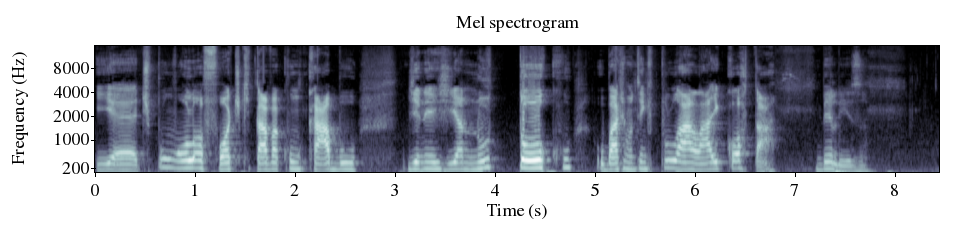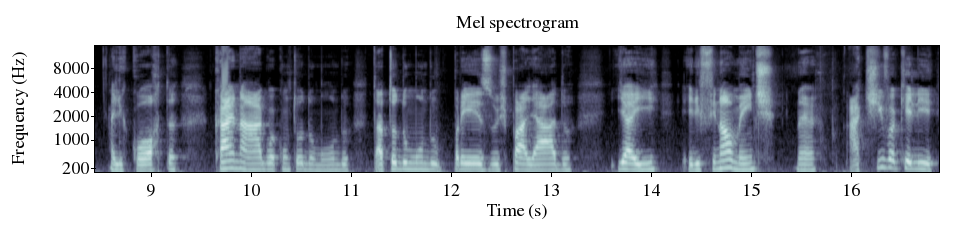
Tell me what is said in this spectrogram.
e é tipo um holofote que tava com um cabo de energia no toco. O Batman tem que pular lá e cortar. Beleza. Ele corta, cai na água com todo mundo, tá todo mundo preso, espalhado, e aí ele finalmente, né, ativa aquele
